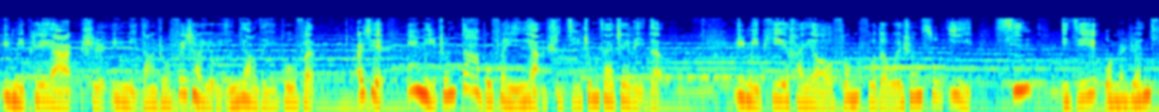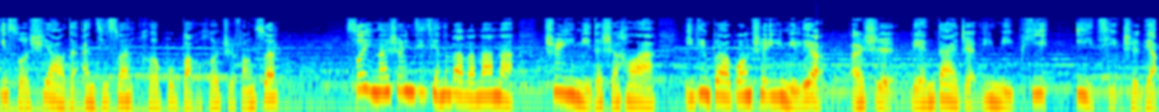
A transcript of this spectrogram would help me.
玉米胚芽是玉米当中非常有营养的一部分，而且玉米中大部分营养是集中在这里的。玉米胚含有丰富的维生素 E、锌以及我们人体所需要的氨基酸和不饱和脂肪酸。所以呢，收音机前的爸爸妈妈吃玉米的时候啊，一定不要光吃玉米粒儿，而是连带着玉米坯一起吃掉。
